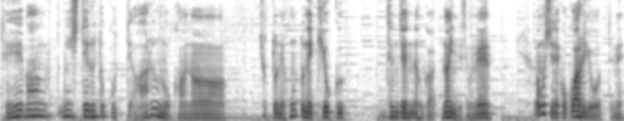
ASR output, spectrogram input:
定番にしてるとこってあるのかな？ちょっとねほんとね記憶全然なんかないんですよね、まあ、もしねここあるよってね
